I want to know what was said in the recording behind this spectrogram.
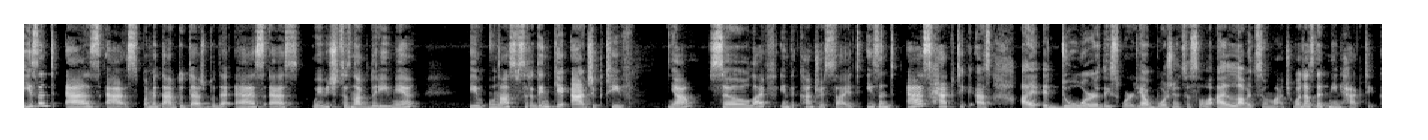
Isn't as as. Пам'ятаємо, тут теж буде as as. Уявіть, що це знак дорівнює. І у нас всерединки adjective. Yeah? So life in the countryside isn't as hectic as I adore this word. Я обожнюю це слово. I love it so much. What does that mean, hectic?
